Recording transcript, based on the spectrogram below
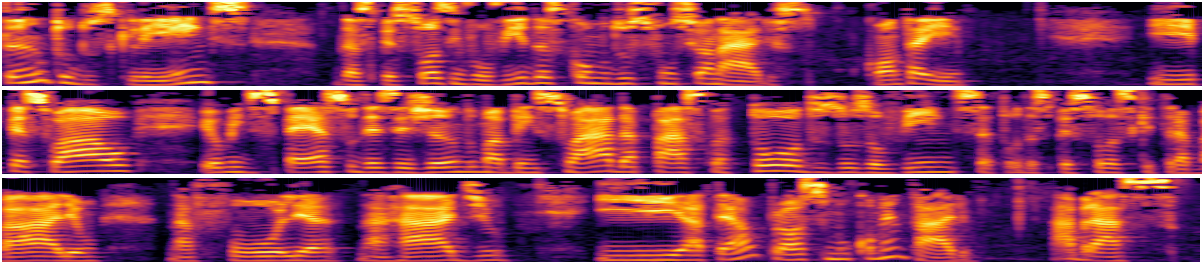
tanto dos clientes, das pessoas envolvidas, como dos funcionários? Conta aí. E, pessoal, eu me despeço desejando uma abençoada Páscoa a todos os ouvintes, a todas as pessoas que trabalham na Folha, na rádio. E até o próximo comentário. Abraço.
